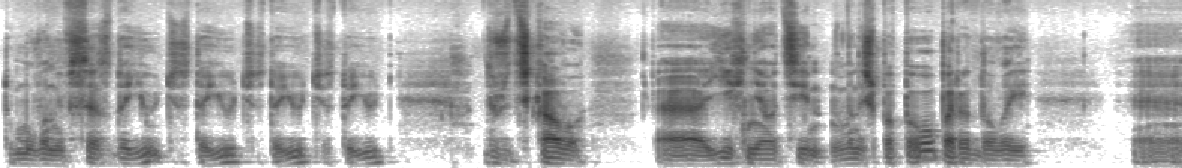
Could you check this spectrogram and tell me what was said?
Тому вони все здають, здають, здають, здають. Дуже цікаво, е, їхні оці, вони ж ППО передали е,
